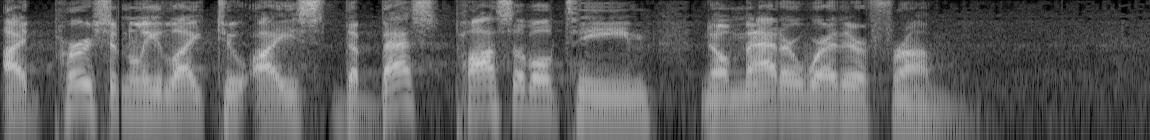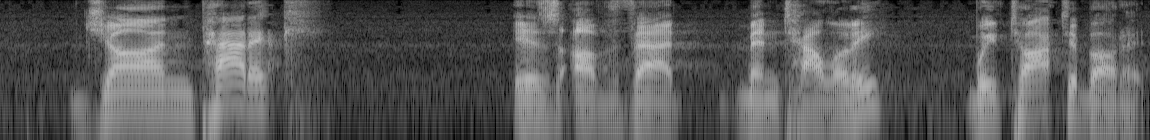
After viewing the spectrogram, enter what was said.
I'd personally like to ice the best possible team, no matter where they're from. John Paddock is of that mentality. We've talked about it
